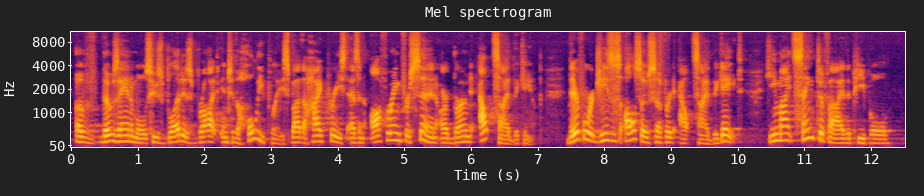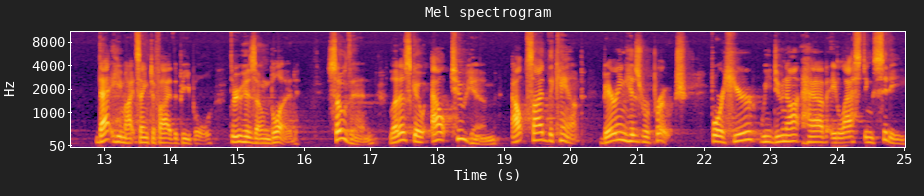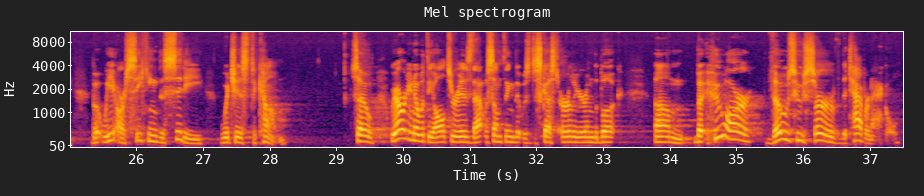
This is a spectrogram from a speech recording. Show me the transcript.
of those animals whose blood is brought into the holy place by the high priest as an offering for sin are burned outside the camp. Therefore, Jesus also suffered outside the gate. He might sanctify the people, that he might sanctify the people through his own blood. So then, let us go out to him outside the camp, bearing his reproach. For here we do not have a lasting city, but we are seeking the city which is to come. So we already know what the altar is. That was something that was discussed earlier in the book. Um, but who are those who serve the tabernacle?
